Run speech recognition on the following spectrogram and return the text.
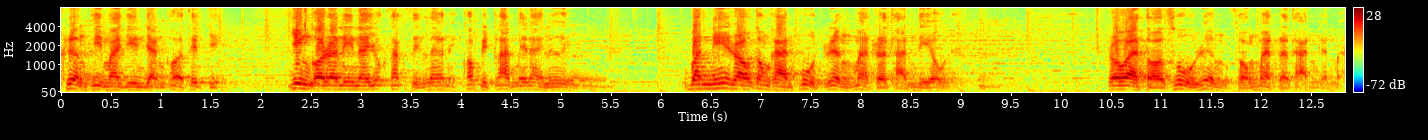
เครื่องที่มายืนยันข้อเท็จจริง ยิ่งกรณีนายกทักษิณแล้วเนี่ยเขาผิดพลาดไม่ได้เลยเออวันนี้เราต้องการพูดเรื่องมาตรฐานเดียวนะ เพราะว่าต่อสู้เรื่องสองมาตรฐานกันมา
